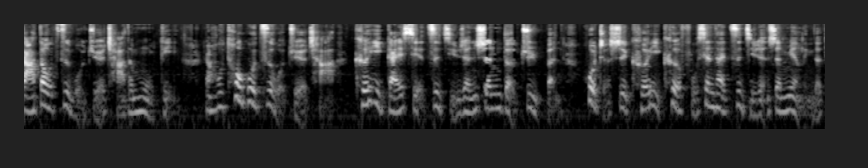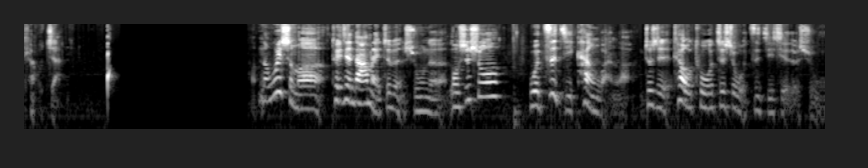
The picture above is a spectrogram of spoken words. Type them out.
达到自我觉察的目的，然后透过自我觉察，可以改写自己人生的剧本，或者是可以克服现在自己人生面临的挑战。那为什么推荐大家买这本书呢？老实说，我自己看完了，就是跳脱，这是我自己写的书。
